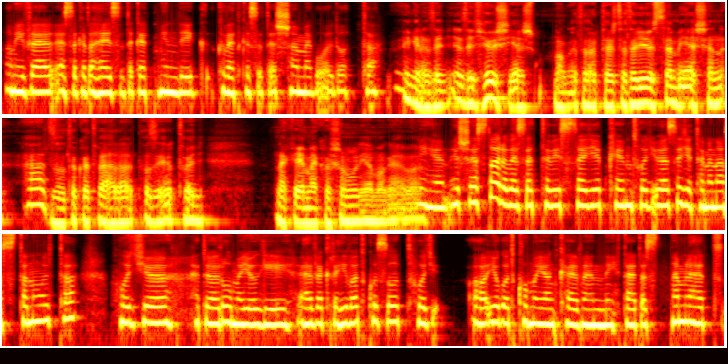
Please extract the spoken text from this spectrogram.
amivel ezeket a helyzeteket mindig következetesen megoldotta. Igen, ez egy, ez egy hősies magatartás, tehát hogy ő személyesen áldozatokat vállalt azért, hogy ne kelljen meghasonlulnia magával. Igen, és ezt arra vezette vissza egyébként, hogy ő az egyetemen azt tanulta, hogy hát ő a római jogi elvekre hivatkozott, hogy a jogot komolyan kell venni, tehát azt nem lehet,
